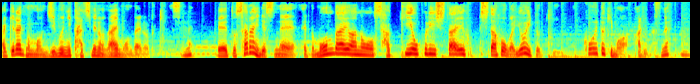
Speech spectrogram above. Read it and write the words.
明らかにもう自分に勝ち目のない問題の時ですよね。えっ、ー、と、さらにですね、えっ、ー、と、問題はあの、先送りしたい、した方が良い時、こういう時もありますね。うん、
